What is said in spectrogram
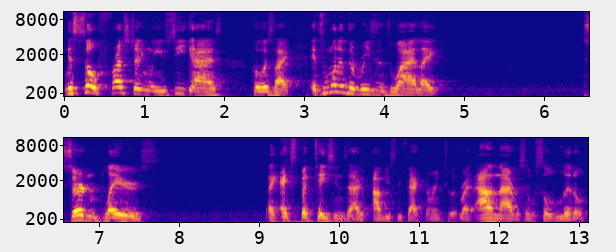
It's so frustrating when you see guys who is like, it's one of the reasons why like certain players like expectations I obviously factor into it, right? Allen Iverson was so little.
